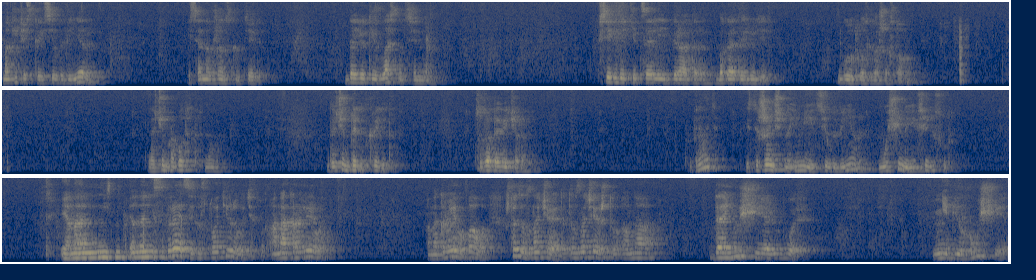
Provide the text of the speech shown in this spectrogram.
магическая сила Венеры, если она в женском теле, дает ей власть над всем миром. Все великие цари, императоры, богатые люди будут возле ваших стоп. Зачем работать так много? Зачем дебет кредит? С утра до вечера. Вы понимаете? Если женщина имеет силу Венеры, мужчины ей все несут. И она не, она не собирается их эксплуатировать. Она королева. Она королева бала. Что это означает? Это означает, что она дающая любовь, не берущая,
